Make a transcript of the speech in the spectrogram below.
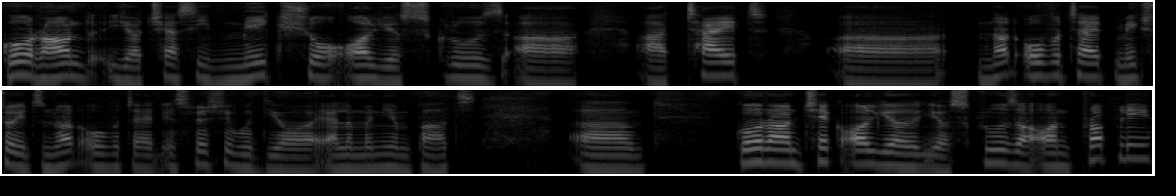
go around your chassis make sure all your screws are are tight uh, not over tight. Make sure it's not over tight, especially with your aluminium parts. Um, go around, check all your, your screws are on properly.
